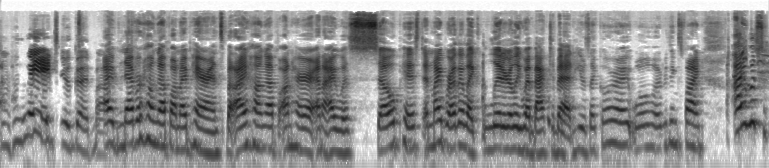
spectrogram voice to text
that was way too good, Mom. I've never hung up on my parents, but I hung up on her and I was so pissed. And my brother, like, literally went back to bed. He was like, All right, well, everything's fine. I was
